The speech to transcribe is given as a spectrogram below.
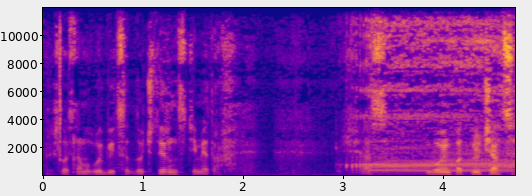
пришлось нам углубиться до 14 метров. Сейчас будем подключаться.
